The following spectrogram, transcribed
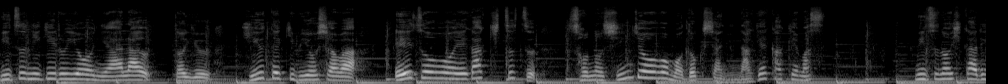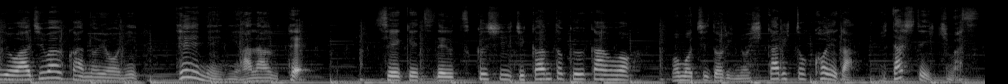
う。水握るように洗うという比喩的描写は映像を描きつつその心情をも読者に投げかけます。水の光を味わうかのように丁寧に洗う手清潔で美しい時間と空間を桃千鳥の光と声が満たしていきます。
